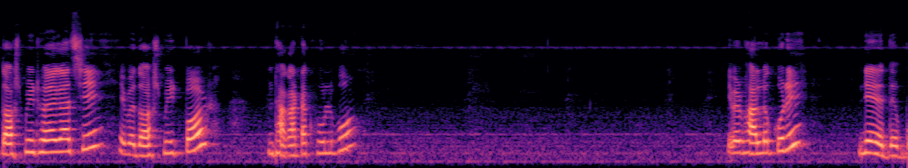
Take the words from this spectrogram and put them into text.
দশ মিনিট হয়ে গেছে, এবার দশ মিনিট পর ঢাকাটা খুলব। এবার ভালো করে নেড়ে দেব।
